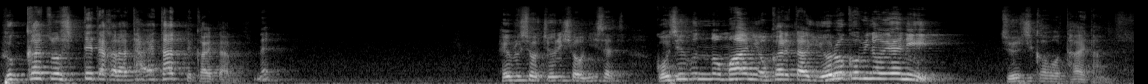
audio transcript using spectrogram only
復活を知ってたから耐えたって書いてあるんですね。ヘブル書12章2節ご自分の前に置かれた喜びの上に十字架を耐えたんです。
